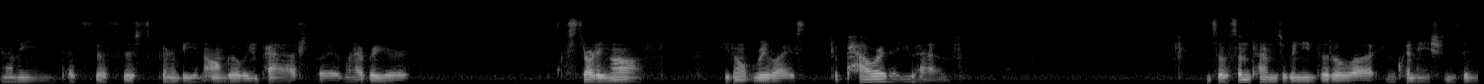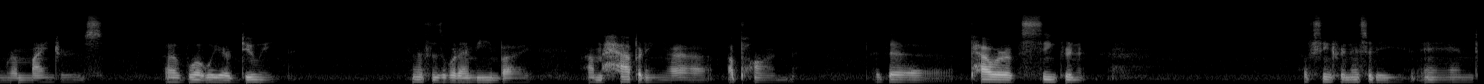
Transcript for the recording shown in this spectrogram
and I mean that's that's just going to be an ongoing path. But whenever you're starting off, you don't realize the power that you have. And so sometimes we need little uh, inclinations and reminders of what we are doing. And this is what I mean by um, happening uh, upon the power of synchron of synchronicity and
